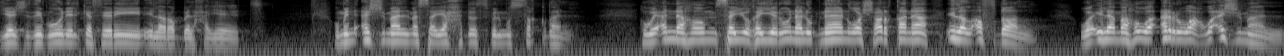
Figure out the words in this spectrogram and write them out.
يجذبون الكثيرين إلى رب الحياة. ومن أجمل ما سيحدث في المستقبل هو أنهم سيغيرون لبنان وشرقنا إلى الأفضل وإلى ما هو أروع وأجمل.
